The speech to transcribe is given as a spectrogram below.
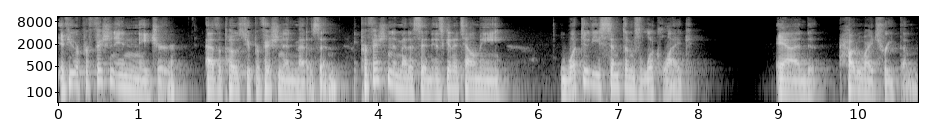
if you are proficient in nature as opposed to proficient in medicine, proficient in medicine is going to tell me what do these symptoms look like, and how do I treat them.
